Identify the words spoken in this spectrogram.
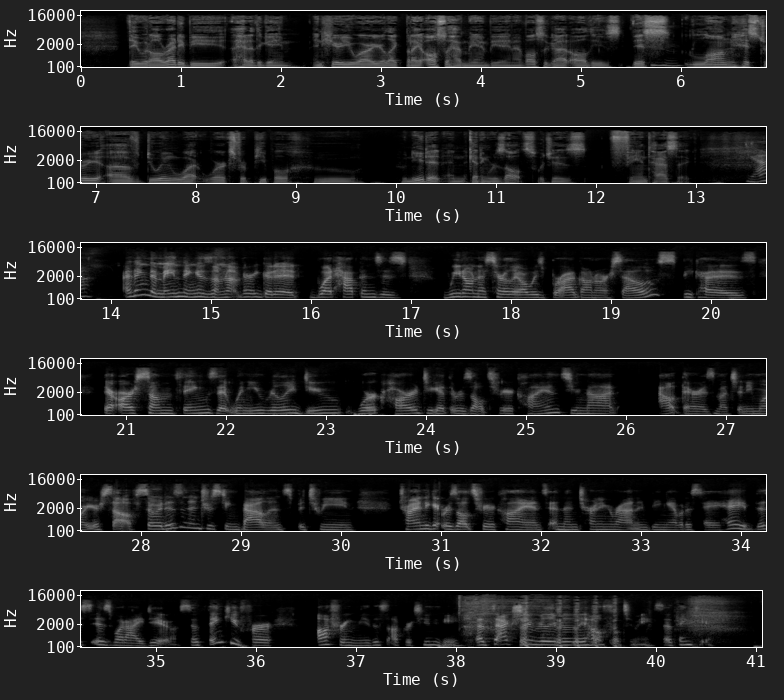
they would already be ahead of the game. And here you are, you're like, but I also have my MBA and I've also got all these this mm-hmm. long history of doing what works for people who who need it and getting results, which is fantastic. Yeah. I think the main thing is I'm not very good at what happens is we don't necessarily always brag on ourselves because there are some things that when you really do work hard to get the results for your clients, you're not out there as much anymore yourself. So it is an interesting balance between trying to get results for your clients and then turning around and being able to say, hey, this is what I do. So thank you for offering me this opportunity. That's actually really, really helpful to me. So thank you.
